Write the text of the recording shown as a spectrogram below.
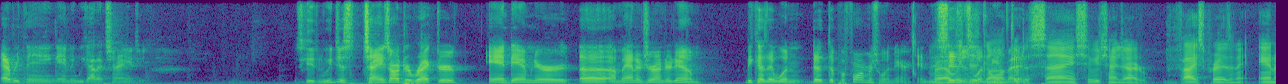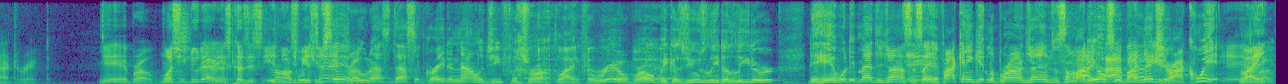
everything, and then we got to change it. Excuse me. We just changed our director and damn near uh, a manager under them because they wouldn't. The, the performance wasn't there, and the Bro, we decisions just going through made. the same shit. We changed our vice president and our director. Yeah, bro. Once you do that, it's because it's, it No, needs to be a what you change, said, bro. Lou. That's that's a great analogy for Trump, like for real, bro. Because usually the leader, the head, what did Magic Johnson say? If I can't get LeBron James or somebody Right, else here by next year, I quit. Yeah, like bro.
